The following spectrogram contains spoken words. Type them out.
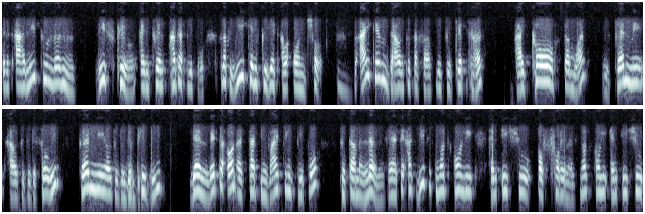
Then I need to learn this skill and train other people so that we can create our own job. So I came down to Africa to Cape Town. I called someone who trained me how to do the sewing, train me how to do the beading. Then later on, I start inviting people to come and learn. And I say, "Ah, this is not only an issue of foreigners, not only an issue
